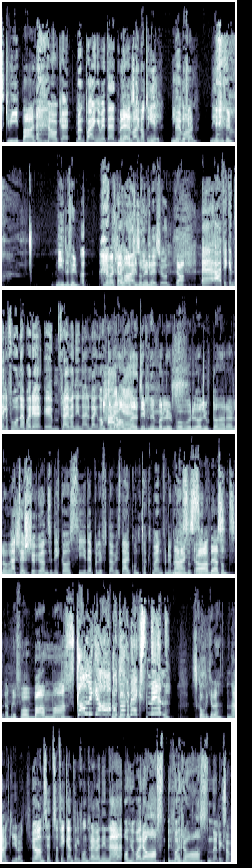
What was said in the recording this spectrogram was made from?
skvipet her. Ja, ok. Men poenget mitt er Men jeg det elsker Notting Hill. Nydelig var- film. Nydelig film. Nydelig film. Det var, Det var ikke en så digresjon. Ja. Eh, jeg fikk en telefon bare, eh, fra en venninne her om dagen, Ikke fra han er eh, typen din bare lurte på hvor du hadde gjort av den her Love Jeg tør jo uansett ikke å si det på lufta hvis det er kontakt med han, for du blir Nei, jo så sint. ja, det er sant. Jeg blir forbanna. Skal ikke ha kontakt med eksen din! Skal ikke det. Det er ikke greit. Uansett så fikk jeg en telefon fra en venninne, og hun var rasende, hun var rasende liksom.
